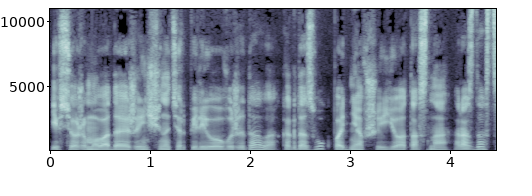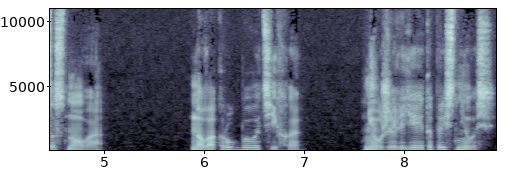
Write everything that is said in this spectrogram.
и все же молодая женщина терпеливо выжидала, когда звук, поднявший ее ото сна, раздастся снова. Но вокруг было тихо. Неужели ей это приснилось?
